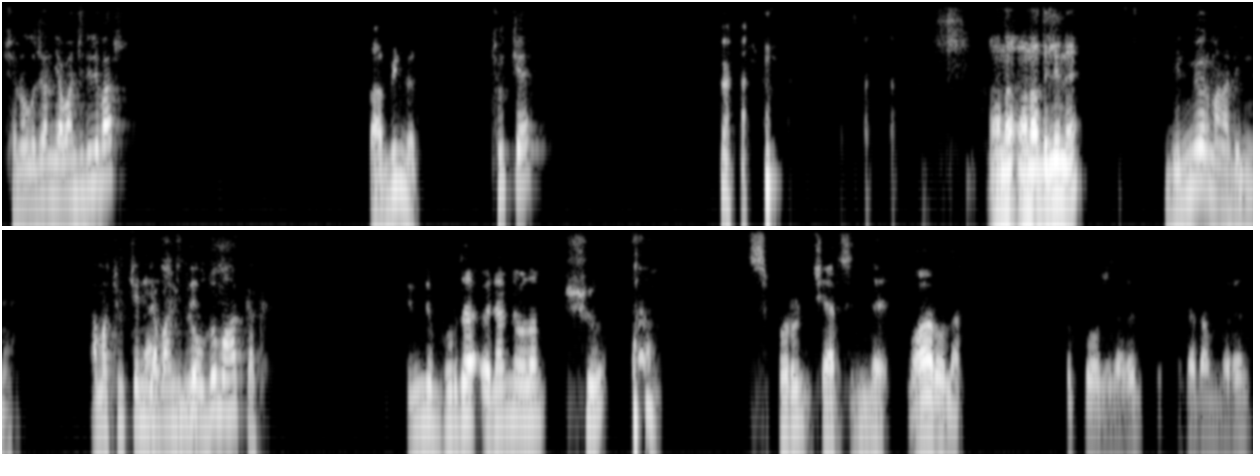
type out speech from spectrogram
Şenol Hoca'nın yabancı dili var. Ben bilmiyordum. Türkçe. Ana, ana dili ne? Bilmiyorum ana dilini. Ama Türkçenin Yani yabancı şimdi- dili olduğu muhakkak. Şimdi burada önemli olan şu sporun içerisinde var olan futbolcuların, teknik adamların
